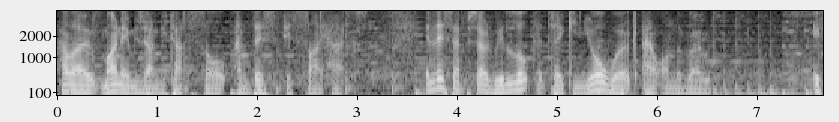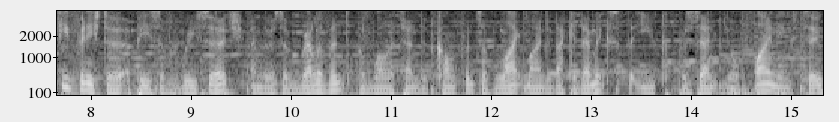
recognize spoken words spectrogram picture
Hello, my name is Andy Tattersall and this is Cite Hacks. In this episode, we look at taking your work out on the road. If you've finished a, piece of research and there is a relevant and well attended conference of like minded academics that you can present your findings to,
